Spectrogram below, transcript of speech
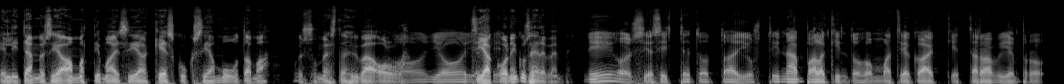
Eli tämmöisiä ammattimaisia keskuksia muutama olisi sun mielestä hyvä olla. No, joo, se jako on niin kuin selvempi. Niin olisi, ja sitten tota, just nämä palkintohommat ja kaikki, että ravien pro,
